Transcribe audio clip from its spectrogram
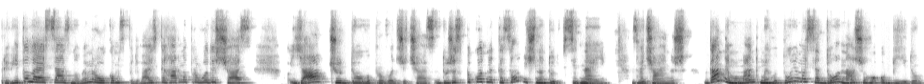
Привіт, Олеся! З Новим роком! Сподіваюсь, ти гарно проводиш час. Я чудово проводжу час. Дуже спекотно та сонячно тут в Сіднеї. Звичайно ж, в даний момент ми готуємося до нашого обіду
